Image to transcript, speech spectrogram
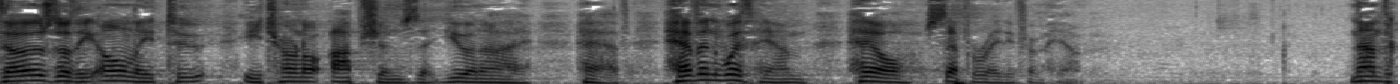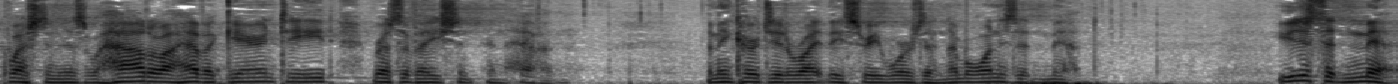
Those are the only two eternal options that you and I have heaven with Him, hell separated from Him. Now the question is, well, how do I have a guaranteed reservation in heaven? Let me encourage you to write these three words down. Number one is admit. You just admit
